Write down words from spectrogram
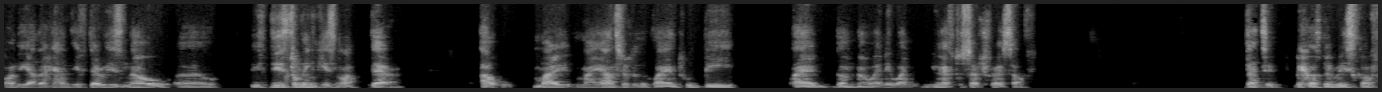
on the other hand, if there is no, uh, if this link is not there, I'll, my my answer to the client would be, I don't know anyone. You have to search for yourself. That's it, because the risk of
